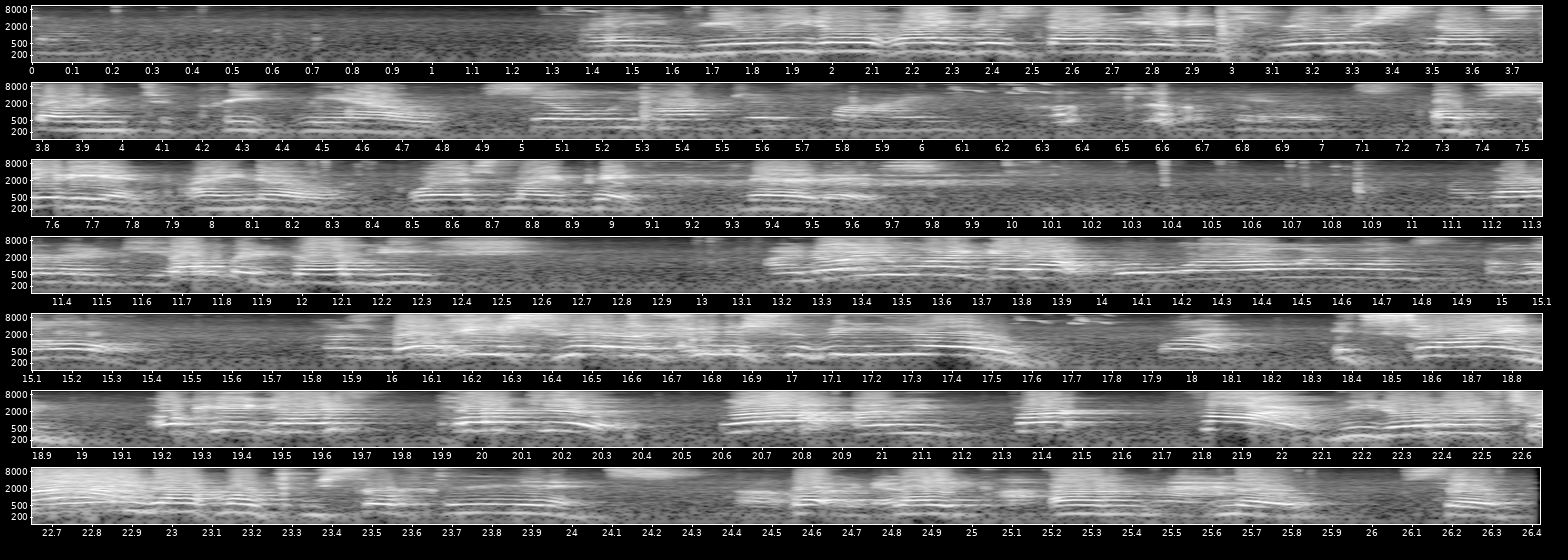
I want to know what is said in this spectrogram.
Down. I really don't like this dungeon. It's really now starting to creep me out. So we have to find. Okay, let's. Obsidian. I know. Where's my pick? There it is. I got an idea. Stop it, doggy. I know you want to get out, but we're only ones home. Cause Oh, East, we have to finish the video. What? It's time. Okay, guys, part two. Ah, I mean, part five. We don't have to worry that much. We still have three minutes. Oh, but like, um, Uh, no. So,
